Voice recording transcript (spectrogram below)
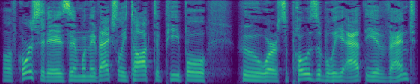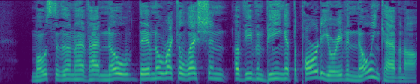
Well, of course it is. And when they've actually talked to people who were supposedly at the event, most of them have had no, they have no recollection of even being at the party or even knowing Kavanaugh.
